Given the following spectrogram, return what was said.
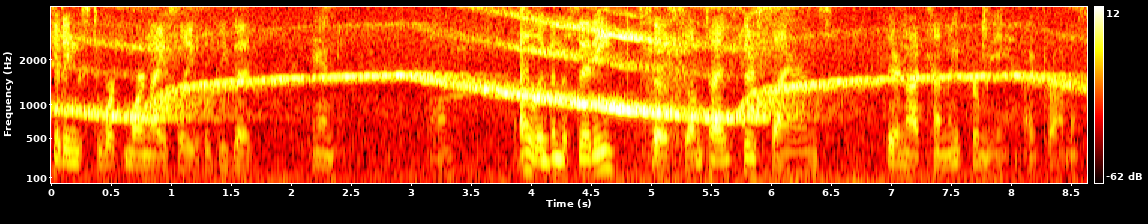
getting this to work more nicely would be good. And um, I live in the city, so sometimes there's sirens. They're not coming for me, I promise.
